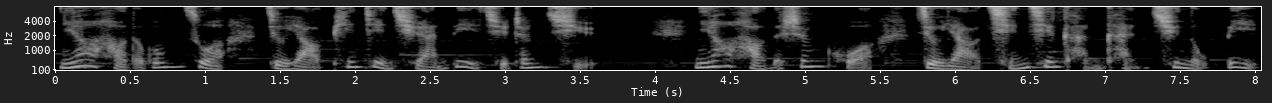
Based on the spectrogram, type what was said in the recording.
你要好的工作，就要拼尽全力去争取；你要好的生活，就要勤勤恳恳去努力。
